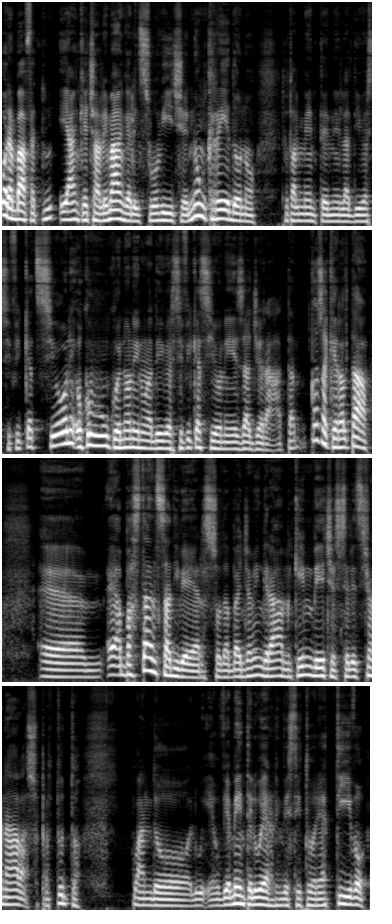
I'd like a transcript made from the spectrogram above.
Warren Buffett e anche Charlie Munger, il suo vice, non credono totalmente nella diversificazione o comunque non in una diversificazione esagerata, cosa che in realtà ehm, è abbastanza diverso da Benjamin Graham che invece selezionava soprattutto quando lui, ovviamente lui era un investitore attivo,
